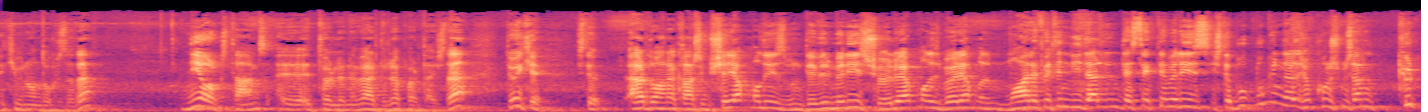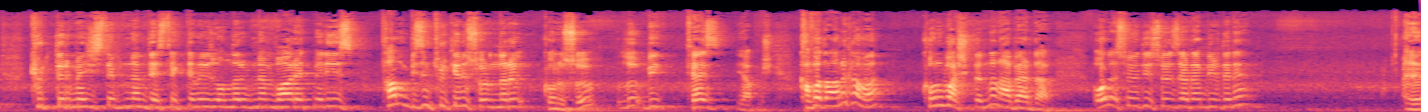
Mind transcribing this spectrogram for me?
e, 2019'da da New York Times e, editörlerine verdiği röportajda diyor ki işte Erdoğan'a karşı bir şey yapmalıyız, bunu devirmeliyiz, şöyle yapmalıyız, böyle yapmalıyız. Muhalefetin liderliğini desteklemeliyiz. İşte bu bugünlerde çok konuşmuş hani Kürt Kürtleri mecliste bilmem desteklemeliyiz, onları bilmem var etmeliyiz. Tam bizim Türkiye'nin sorunları konusulu bir tez yapmış. Kafa dağınık ama konu başlıklarından haberdar. Orada söylediği sözlerden bir de ne? e,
